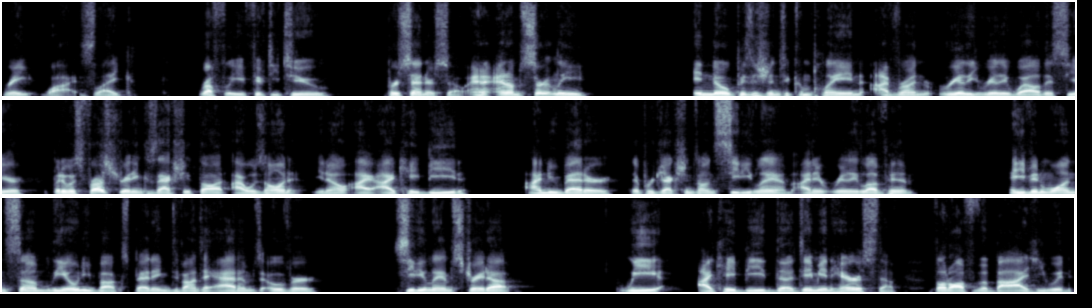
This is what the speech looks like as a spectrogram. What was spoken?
rate wise, like roughly 52% or so. And, and I'm certainly in no position to complain. I've run really, really well this year, but it was frustrating because I actually thought I was on it. You know, I IKB'd, I knew better the projections on CeeDee Lamb. I didn't really love him. I even won some Leone bucks betting Davante Adams over CeeDee Lamb straight up. We IKB'd the Damien Harris stuff. Thought off of a bye he would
